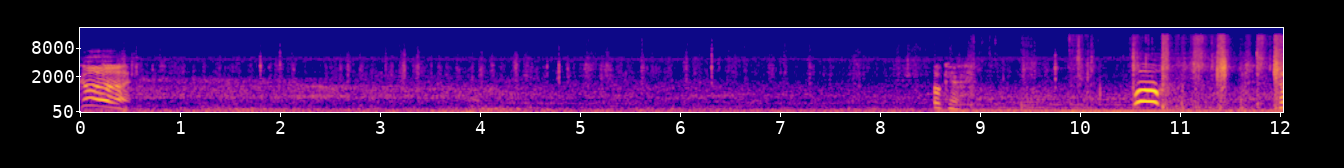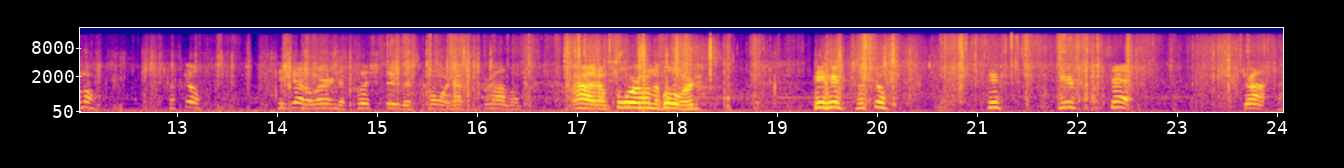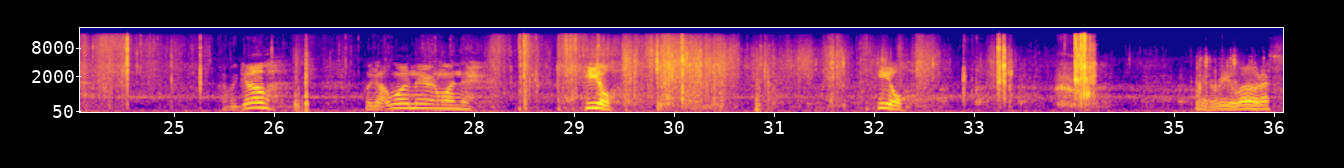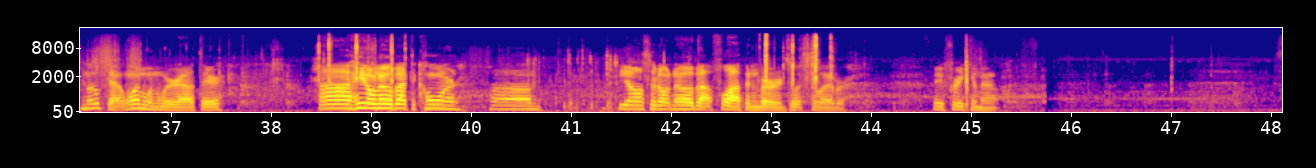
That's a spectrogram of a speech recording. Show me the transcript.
Good. Okay. Woo! Come on. Let's go. To push through this corn. That's the problem. All right, I'm four on the board. Here, here, let's go. Here, here, set. Drop. There we go. We got one there and one there. Heel. Heel. I Gotta reload. I smoked that one when we were out there. Uh, he don't know about the corn. Um, he also don't know about flopping birds whatsoever. They freak him out.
